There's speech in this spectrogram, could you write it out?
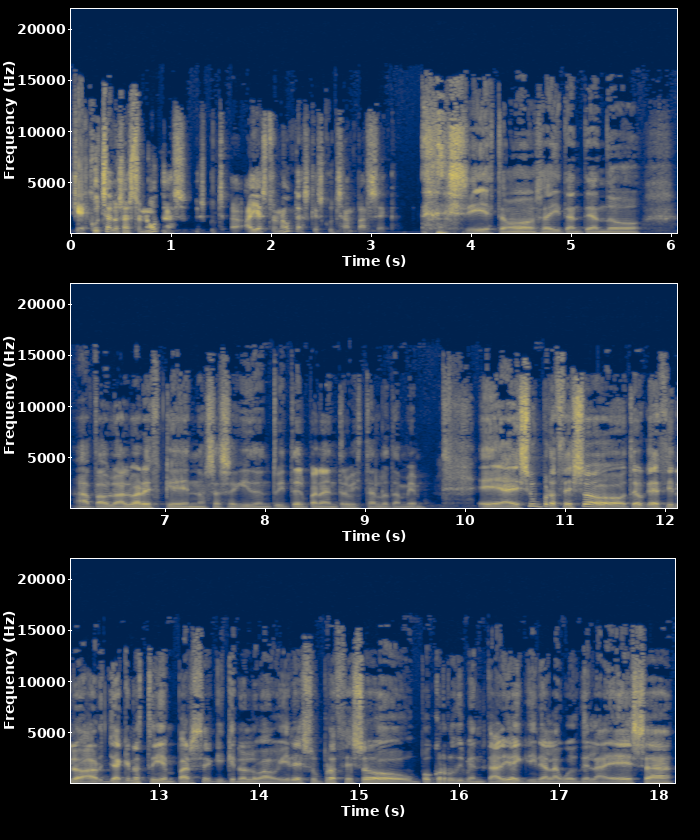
Que escuchan los astronautas. Escucha- hay astronautas que escuchan Parsec. Sí, estamos ahí tanteando a Pablo Álvarez, que nos ha seguido en Twitter para entrevistarlo también. Eh, es un proceso, tengo que decirlo, ya que no estoy en Parsec y que no lo va a oír, es un proceso un poco rudimentario. Hay que ir a la web de la ESA,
